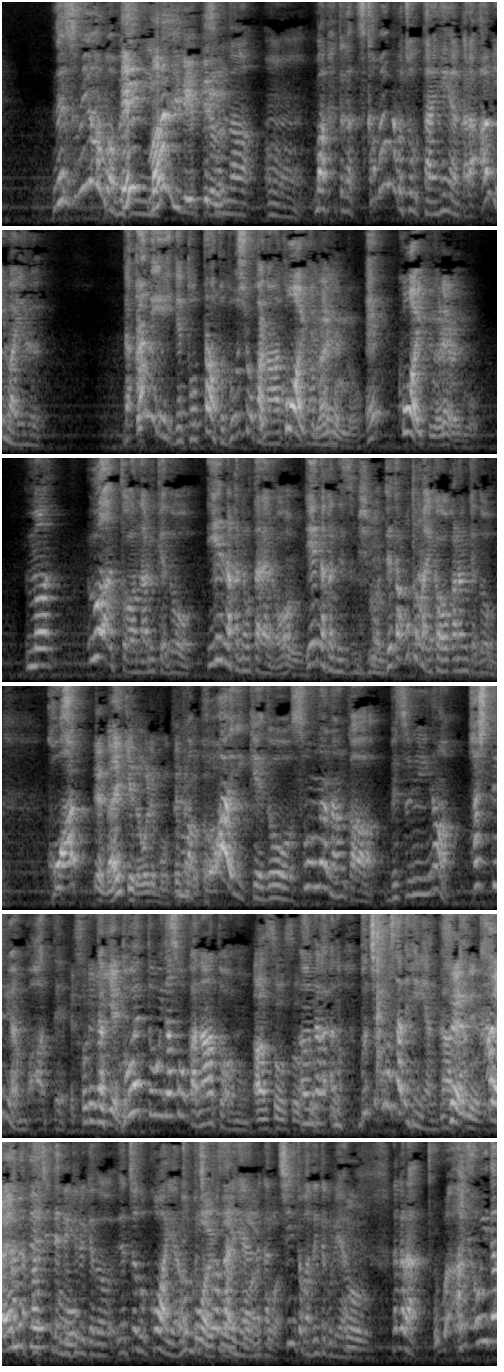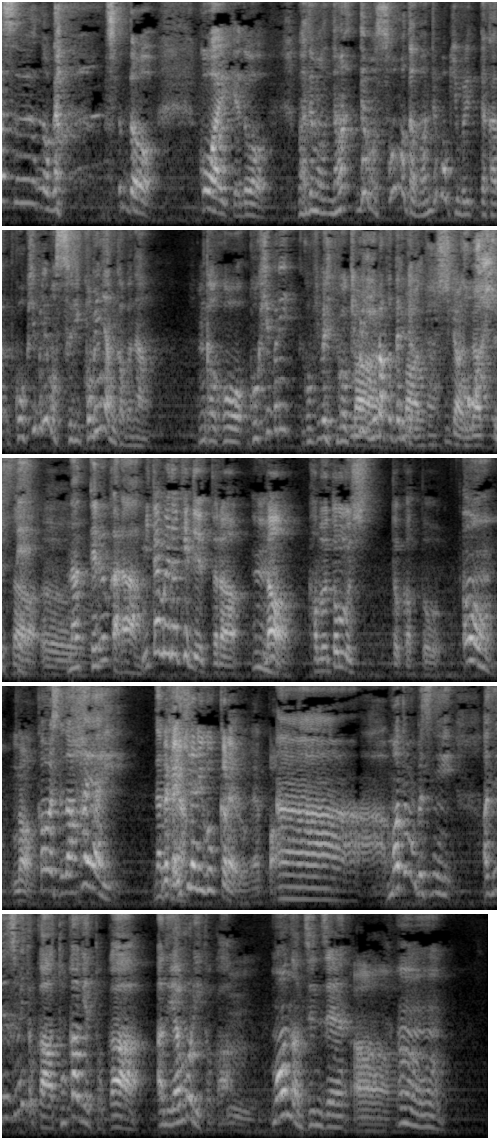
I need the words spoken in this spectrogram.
ネズミはまあ別に。えマジで言ってる？そんなうんまあだから捕まえるのがちょっと大変やから網はいる。だ網で取った後どうしようかなえ怖いってなれへんの？え？怖いってなれるよもうまあうわっとはなるけど家の中におったらやろ、うん。家の中にネズミも出たことないか分からんけど怖っ。いやないけど俺も出たまあ、ことは、怖いけどそんななんか別にな走ってるやんバーって。えそれが嫌どうやって追い出そうかなとは思う。あそうそうそうう。んだからあのぶち殺されへんやんか。そうやねん。やめて。でできるけどいやちょっと怖いやろ？ぶち殺されへんやん。ないんか血とか出てくるやん。だからうわ追い出すのが ちょっと怖いけどまあでもなでもそう思ったらなんでゴキブリだからゴキブリも刷り込みなんかもな。なんかこうゴキブリゴキブリゴキブリ言いまくってるけど、まあまあ確かに怖いってなってるから。見た目だけで言ったら、うん。なあカブトムシとかとうん。なあ。かわしてだ早い。だだからいきなり動くからやろやっぱ。あー。まあでも別にあネズミとかトカゲとかあのヤモリとか、うん。まああんなん全然。ああうんうん。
